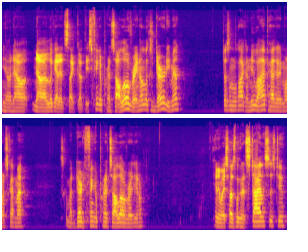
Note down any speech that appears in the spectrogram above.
You know, now now I look at it, it's like got these fingerprints all over. It. You know, it looks dirty, man. Doesn't look like a new iPad anymore. It's got my it's got my dirty fingerprints all over it. You know. Anyway, so I was looking at styluses too.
